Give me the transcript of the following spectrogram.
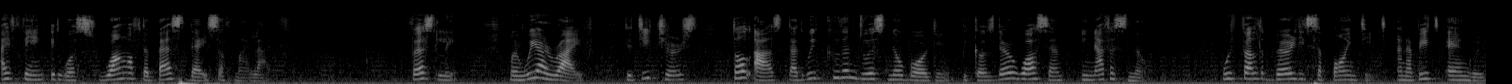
I think it was one of the best days of my life. Firstly, when we arrived, the teachers told us that we couldn't do snowboarding because there wasn't enough snow. We felt very disappointed and a bit angry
